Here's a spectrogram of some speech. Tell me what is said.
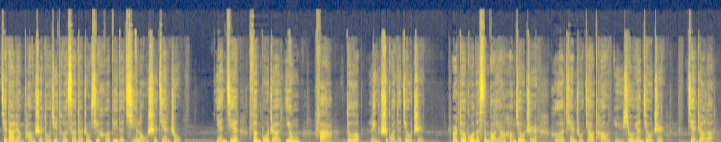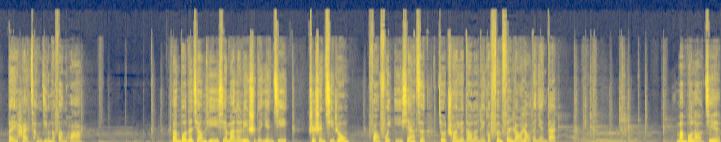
街道两旁是独具特色的中西合璧的骑楼式建筑，沿街分布着英、法、德领事馆的旧址，而德国的森宝洋行旧址和天主教堂女修院旧址，见证了。北海曾经的繁华，斑驳的墙体写满了历史的印记，置身其中，仿佛一下子就穿越到了那个纷纷扰扰的年代。漫步老街，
